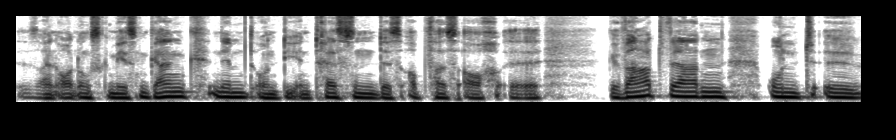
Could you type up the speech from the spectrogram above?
seinen ordnungsgemäßen Gang nimmt und die Interessen des Opfers auch äh, gewahrt werden. Und äh,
